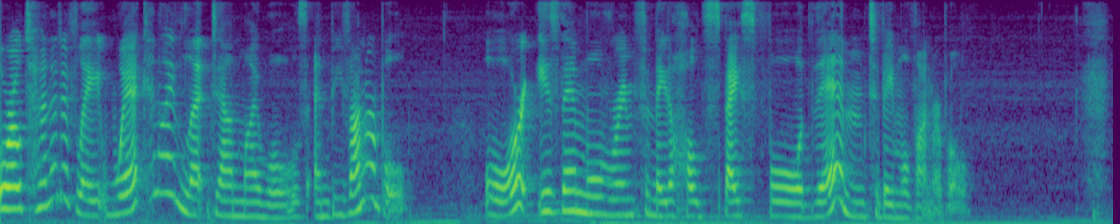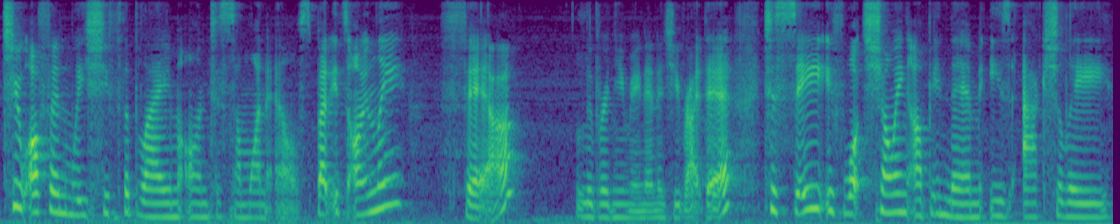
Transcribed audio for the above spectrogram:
Or alternatively, where can I let down my walls and be vulnerable? Or is there more room for me to hold space for them to be more vulnerable? Too often we shift the blame onto someone else, but it's only fair, Libra new moon energy right there, to see if what's showing up in them is actually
